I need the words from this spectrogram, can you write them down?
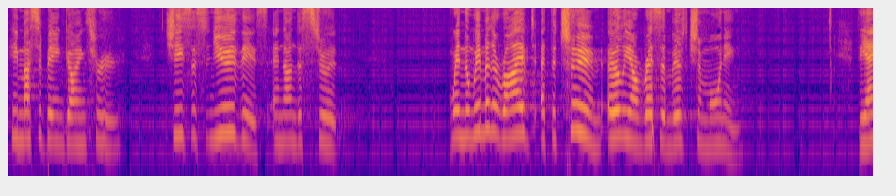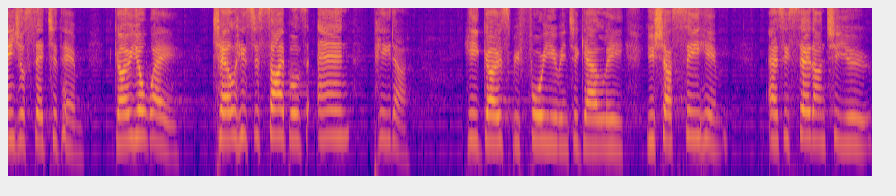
he must have been going through. Jesus knew this and understood. When the women arrived at the tomb early on resurrection morning, the angel said to them, Go your way, tell his disciples and Peter, he goes before you into Galilee. You shall see him as he said unto you.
